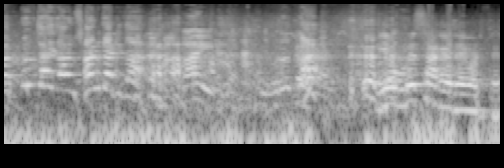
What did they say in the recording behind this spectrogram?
बघ, तू काय जाऊन. एवढंच सांगायचं आहे वाटतं.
